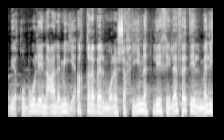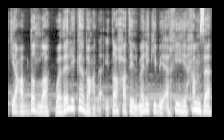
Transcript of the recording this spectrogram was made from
بقبول عالمي أقرب المرشحين لخلافة الملك عبد الله وذلك بعد إطاحة الملك بأخيه حمزة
